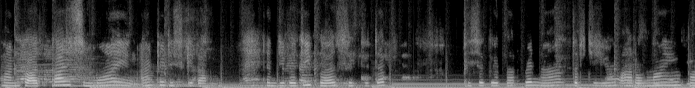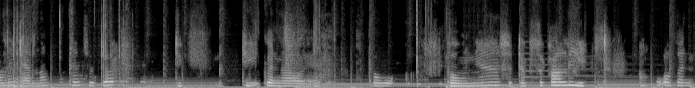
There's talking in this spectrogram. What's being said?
manfaatkan semua yang ada di sekitarmu. Dan tiba-tiba sekitar di sekitar Bena tercium aroma yang paling enak dan sudah di, dikenalnya. Bau, baunya sedap sekali. Aku akan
